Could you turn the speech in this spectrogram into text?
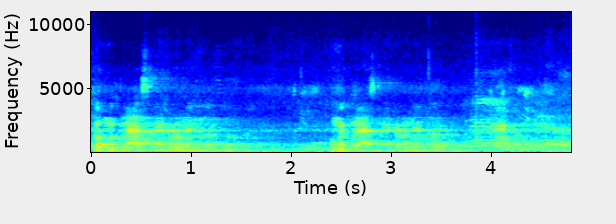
அக்கா, உங்க கிளாஸ்மேட்டோட நேம் தான் சார் உங்க கிளாஸ்மேட்டோட நேம் தான் இருக்கும்.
